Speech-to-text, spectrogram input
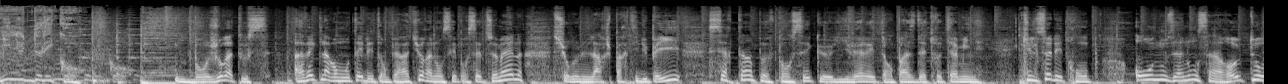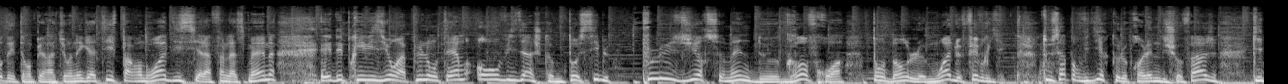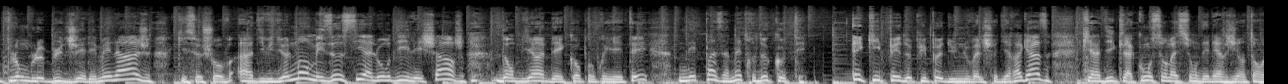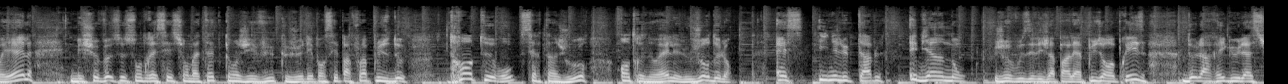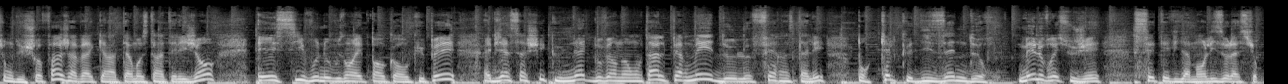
minute de l'écho. Bonjour à tous. Avec la remontée des températures annoncées pour cette semaine sur une large partie du pays, certains peuvent penser que l'hiver est en passe d'être terminé. Qu'ils se détrompent. On nous annonce un retour des températures négatives par endroits d'ici à la fin de la semaine et des prévisions à plus long terme envisagent comme possible plusieurs semaines de grand froid pendant le mois de février. Tout ça pour vous dire que le problème du chauffage, qui plombe le budget des ménages, qui se chauffent individuellement, mais aussi alourdit les charges dans bien des copropriétés, n'est pas à mettre de côté équipé depuis peu d'une nouvelle chaudière à gaz qui indique la consommation d'énergie en temps réel. Mes cheveux se sont dressés sur ma tête quand j'ai vu que je dépensais parfois plus de 30 euros certains jours entre Noël et le jour de l'an. Est-ce inéluctable? Eh bien non. Je vous ai déjà parlé à plusieurs reprises de la régulation du chauffage avec un thermostat intelligent. Et si vous ne vous en êtes pas encore occupé, eh bien sachez qu'une aide gouvernementale permet de le faire installer pour quelques dizaines d'euros. Mais le vrai sujet, c'est évidemment l'isolation.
